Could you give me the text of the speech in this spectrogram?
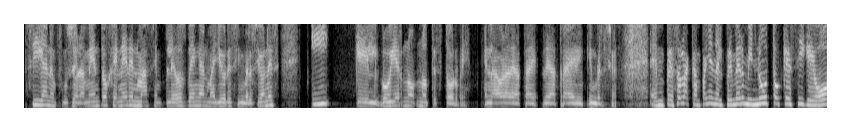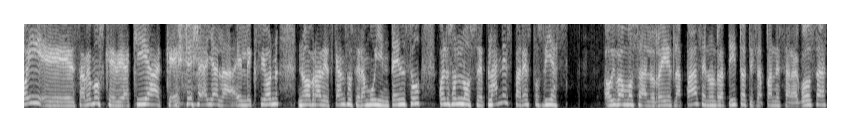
sigan en funcionamiento, generen más empleos, vengan mayores inversiones y que el gobierno no te estorbe en la hora de atraer, inversión. Empezó la campaña en el primer minuto. ¿Qué sigue hoy? Eh, sabemos que de aquí a que haya la elección no habrá descanso, será muy intenso. ¿Cuáles son los eh, planes para estos días? Hoy vamos a Los Reyes La Paz en un ratito, a Tizapán de Zaragoza.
